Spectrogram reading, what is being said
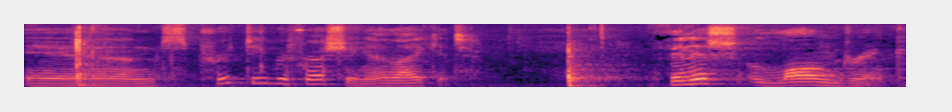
And it's pretty refreshing. I like it. Finnish long drink.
